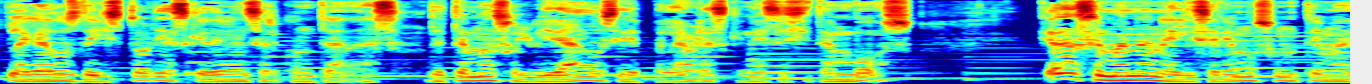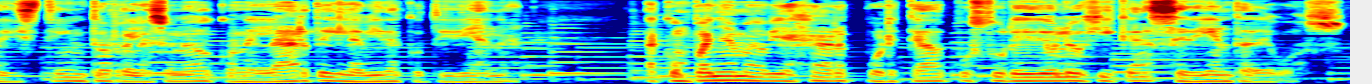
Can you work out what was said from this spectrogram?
plagados de historias que deben ser contadas, de temas olvidados y de palabras que necesitan voz. Cada semana analizaremos un tema distinto relacionado con el arte y la vida cotidiana. Acompáñame a viajar por cada postura ideológica sedienta de voz.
